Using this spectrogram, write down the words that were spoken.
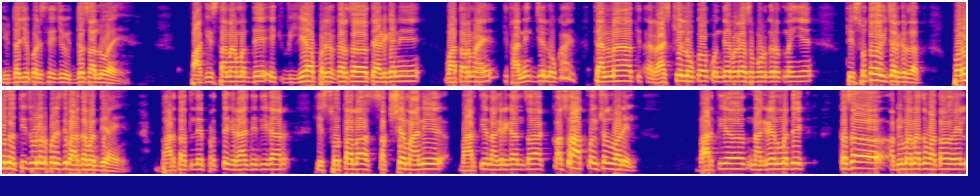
युद्धाची परिस्थिती जे युद्ध चालू आहे पाकिस्तानामध्ये एक वेगळ्या प्रकारचं त्या ठिकाणी वातावरण आहे. स्थानिक जे लोक आहेत त्यांना राजकीय लोक कोणत्या प्रकारे सपोर्ट करत नाहीये. ते स्वतः विचार करतात. परंतु तीच उलट परिस्थिती भारतामध्ये आहे. भारतातले प्रत्येक राजनीतिकार हे स्वतःला सक्षम आणि भारतीय नागरिकांचा कसा आत्मविश्वास वाढेल? भारतीय नागरिकांमध्ये कसं अभिमानाचं वातावरण राहील?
